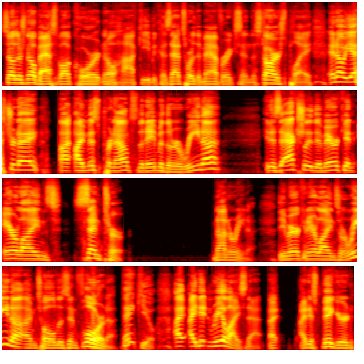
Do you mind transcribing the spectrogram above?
so there's no basketball court, no hockey, because that's where the Mavericks and the Stars play. And oh, yesterday I, I mispronounced the name of the arena. It is actually the American Airlines Center, not arena. The American Airlines Arena, I'm told, is in Florida. Thank you. I, I didn't realize that. I, I just figured,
